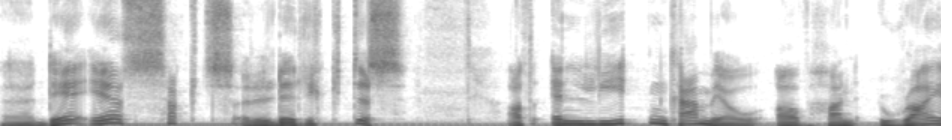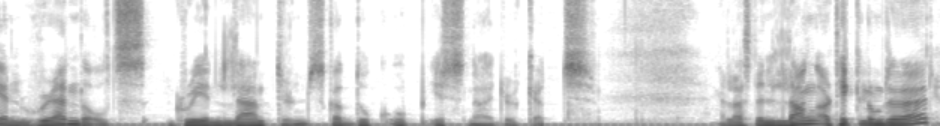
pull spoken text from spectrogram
Eh, Det er sagt, eller det ryktes, at en liten cameo av han Ryan Reynolds Green Lantern skal dukke opp i Snyder Cut. Jeg leste en lang artikkel om det der.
